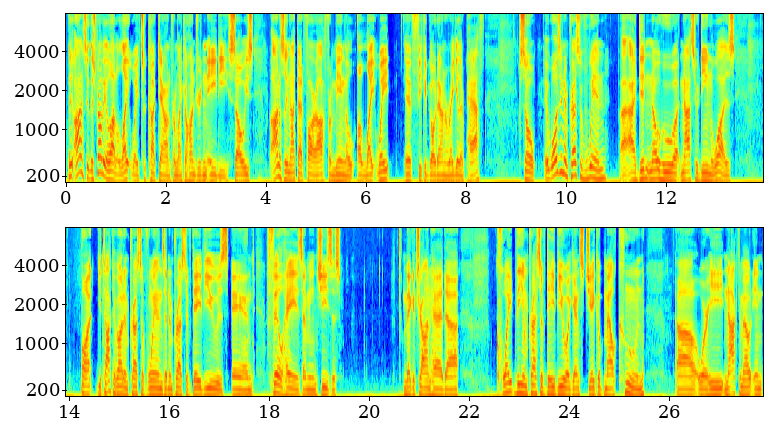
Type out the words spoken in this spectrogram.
there's honestly there's probably a lot of lightweights who cut down from like 180. So he's honestly not that far off from being a, a lightweight if he could go down a regular path. So it was an impressive win. I, I didn't know who uh, Nassourdine was. But you talk about impressive wins and impressive debuts, and Phil Hawes, I mean, Jesus. Megatron had uh, quite the impressive debut against Jacob Malkoun, uh, where he knocked him out in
